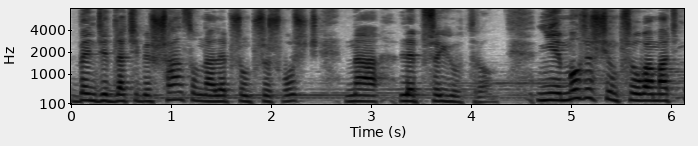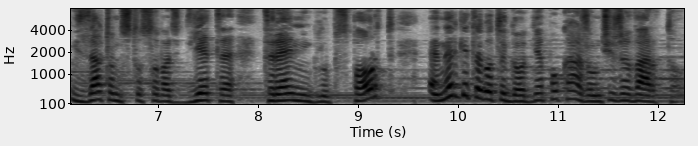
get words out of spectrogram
będzie dla Ciebie szansą na lepszą przyszłość, na lepsze jutro. Nie możesz się przełamać i zacząć stosować dietę, trening lub sport, energie tego tygodnia pokażą Ci, że warto.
